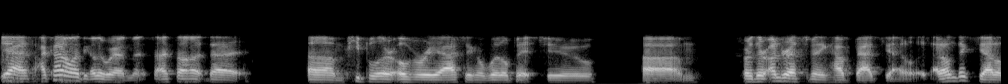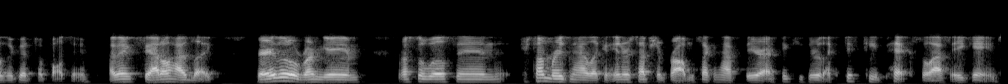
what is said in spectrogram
Yeah, I kind of went the other way on this. I thought that um, people are overreacting a little bit to, um, or they're underestimating how bad Seattle is. I don't think Seattle is a good football team. I think Seattle had like very little run game. Russell Wilson, for some reason, had like an interception problem second half of the year. I think he threw like 15 picks the last eight games.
